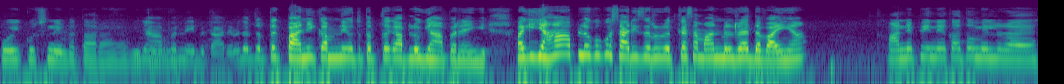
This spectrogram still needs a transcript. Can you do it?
कोई कुछ नहीं बता रहा है अभी यहाँ तो। पर नहीं बता रहे मतलब जब तक पानी कम नहीं होता तब तक आप लोग यहाँ पर रहेंगी। बाकी यहाँ आप लोगों को सारी ज़रूरत का सामान मिल रहा है दवाइयाँ? खाने पीने का तो मिल रहा है।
